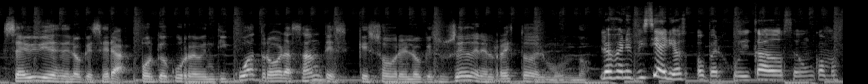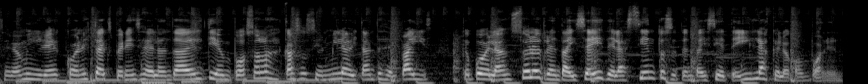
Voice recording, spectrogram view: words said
se vive desde lo que será, porque ocurre 24 horas antes que sobre lo que sucede en el resto del mundo. Los beneficiarios, o perjudicados según cómo se lo mire, con esta experiencia adelantada del tiempo son los escasos 100.000 habitantes del país, que pueblan solo 36 de las 177 islas que lo componen.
